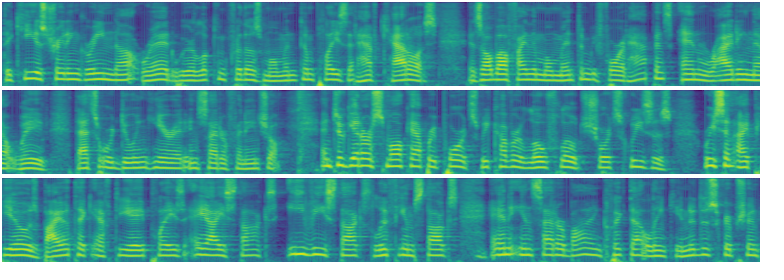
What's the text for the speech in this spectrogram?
The key is trading green, not red. We are looking for those momentum plays that have catalysts. It's all about finding momentum before it happens and riding that wave. That's what we're doing here at Insider Financial. And to get our small cap reports, we cover low float, short squeezes, recent IPOs, biotech FDA plays, AI stocks, EV stocks, lithium stocks, and insider buying. Click that link in the description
